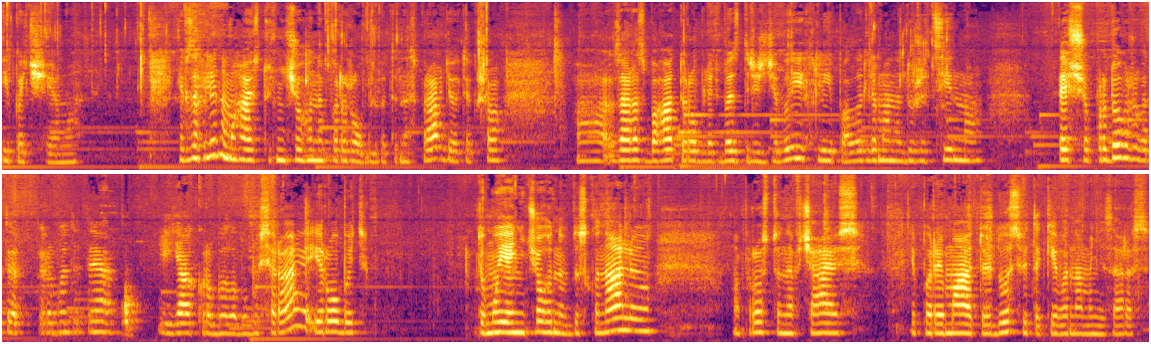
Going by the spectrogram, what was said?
і печемо. Я взагалі намагаюся тут нічого не перероблювати. Насправді, от якщо а, зараз багато роблять бездріжджєвий хліб, але для мене дуже цінно те, що продовжувати робити те, як робила бабуся Рая і робить. Тому я нічого не вдосконалюю, а просто навчаюсь і переймаю той досвід, який вона мені зараз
